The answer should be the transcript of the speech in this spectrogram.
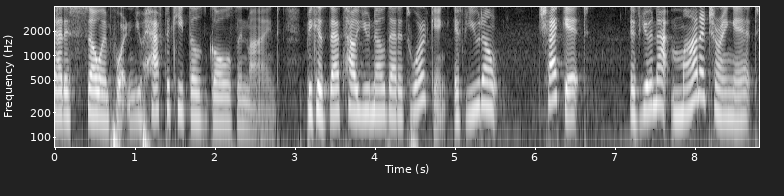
That is so important. You have to keep those goals in mind because that's how you know that it's working. If you don't check it, if you're not monitoring it,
